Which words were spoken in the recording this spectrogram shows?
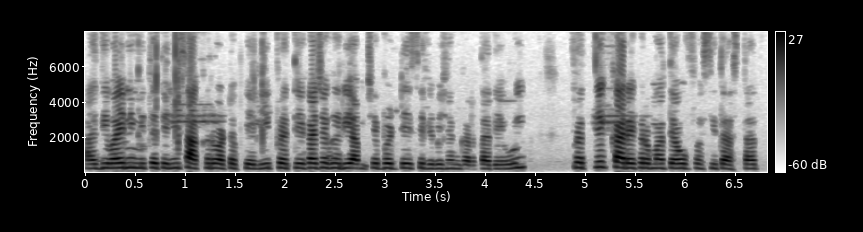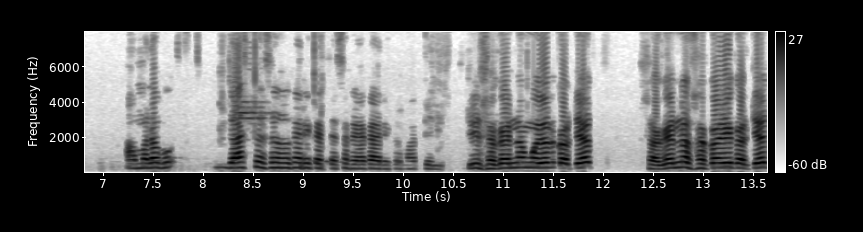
दिवाळी निमित्त त्यांनी साखर वाटप केली. प्रत्येकाच्या घरी आमचे बर्थडे सेलिब्रेशन करतात येऊन. प्रत्येक कार्यक्रमात त्या उपस्थित असतात. आम्हाला जास्त सहकार्य करतात सगळ्या कार्यक्रमात त्यांनी. ते सगळ्यांना मदत करतात. सगळ्यांना सहकार्य करतात.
